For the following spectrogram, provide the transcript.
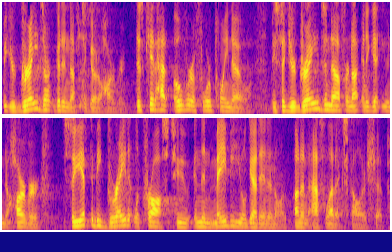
but your grades aren't good enough to go to Harvard. This kid had over a 4.0. He said, Your grades enough are not going to get you into Harvard. So you have to be great at lacrosse too, and then maybe you'll get in on, on an athletic scholarship.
